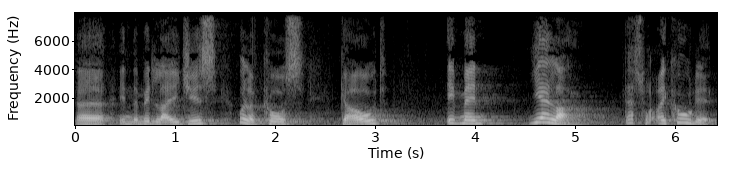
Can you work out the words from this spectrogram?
uh, in the Middle Ages, well, of course, gold, it meant yellow. That's what they called it.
